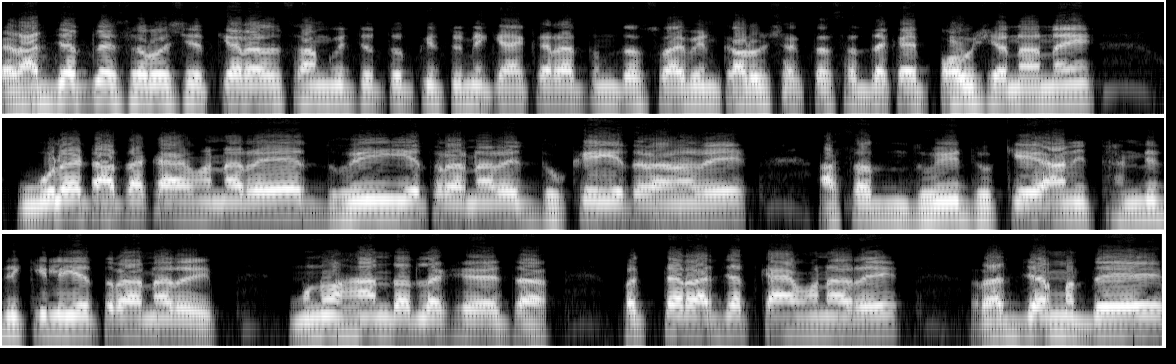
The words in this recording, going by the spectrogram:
राज्यातल्या सर्व शेतकऱ्याला सांगू इच्छितो की तुम्ही काय करा तुमचं सोयाबीन काढू शकता. सध्या काही पाऊस येणार नाही. उलट आता काय होणार आहे? धुई येत राहणार आहे धुके येत राहणार आहे. असं धुई धुके आणि थंडी देखील येत राहणार आहे. म्हणून हा अंदाज लक्षात फक्त राज्यात काय होणार आहे? राज्यामध्ये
